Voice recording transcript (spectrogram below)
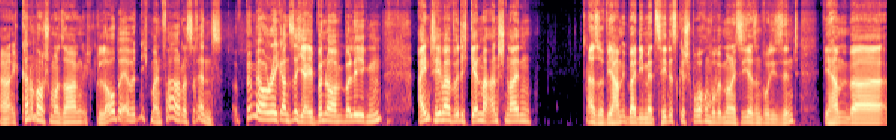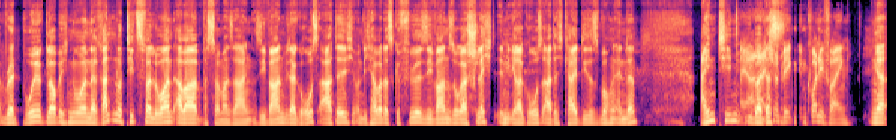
Äh, ich kann aber auch schon mal sagen, ich glaube, er wird nicht mein Fahrer des Rennens. Bin mir auch noch nicht ganz sicher, ich bin noch am Überlegen. Ein Thema würde ich gerne mal anschneiden. Also, wir haben über die Mercedes gesprochen, wo wir immer noch nicht sicher sind, wo die sind. Wir haben über Red Bull, glaube ich, nur eine Randnotiz verloren, aber was soll man sagen? Sie waren wieder großartig und ich habe das Gefühl, sie waren sogar schlecht in ihrer Großartigkeit dieses Wochenende. Ein Team, ja, über das. schon wegen dem Qualifying. Ja,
